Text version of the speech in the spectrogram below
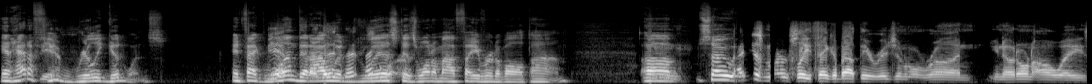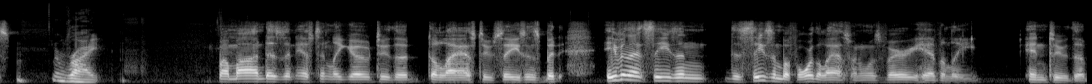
and had a few Yeah. really good ones. In fact, Yeah, one that that- I would that- that list as one of my favorite of all time. Um, so I just mostly think about the original run. You know, don't always. right. My mind doesn't instantly go to the the last two seasons, but even that season, the season before the last one was very heavily into the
